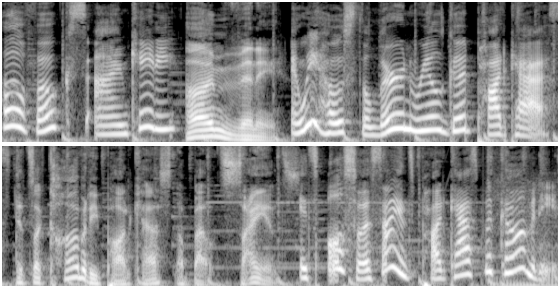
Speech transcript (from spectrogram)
Hello, folks. I'm Katie. I'm Vinny. And we host the Learn Real Good podcast. It's a comedy podcast about science. It's also a science podcast with comedy.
